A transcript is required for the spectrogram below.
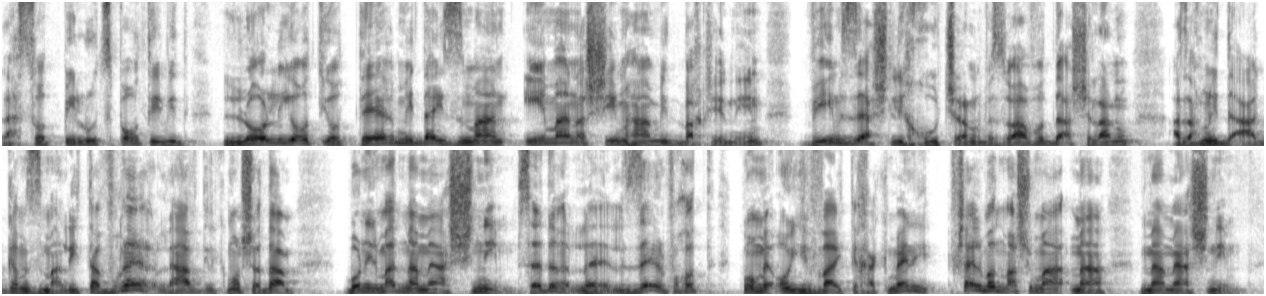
לעשות פעילות ספורטיבית, לא להיות יותר מדי זמן עם האנשים המתבכיינים, ואם זה השליחות שלנו וזו העבודה שלנו, אז אנחנו נדאג גם זמן להתאוורר, להבדיל, כמו שאדם... בוא נלמד מהמעשנים, בסדר? לזה לפחות, כמו מאויביי תחכמני, אפשר ללמוד משהו מהמעשנים. מה, מה,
